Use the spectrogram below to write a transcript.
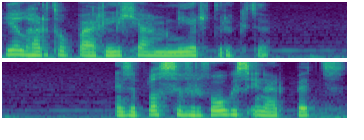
heel hard op haar lichaam neerdrukte. En ze plaste vervolgens in haar bed.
